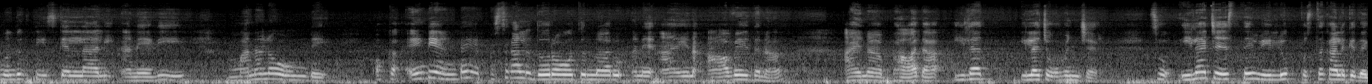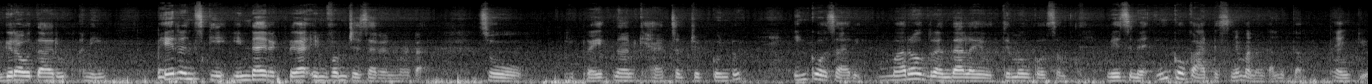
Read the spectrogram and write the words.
ముందుకు తీసుకెళ్ళాలి అనేది మనలో ఉండే ఒక ఏంటి అంటే పుస్తకాలు దూరం అవుతున్నారు అనే ఆయన ఆవేదన ఆయన బాధ ఇలా ఇలా చూపించారు. సో ఇలా చేస్తే వీళ్ళు పుస్తకాలకి దగ్గర అవుతారు అని పేరెంట్స్కి ఇండైరెక్ట్గా ఇన్ఫామ్ చేశారనమాట సో ఈ ప్రయత్నానికి హ్యాట్సప్ చెప్పుకుంటూ ఇంకోసారి మరో గ్రంథాలయ ఉద్యమం కోసం వేసిన ఇంకొక ఆర్టిస్ట్ని మనం కలుద్దాం. థ్యాంక్ యూ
